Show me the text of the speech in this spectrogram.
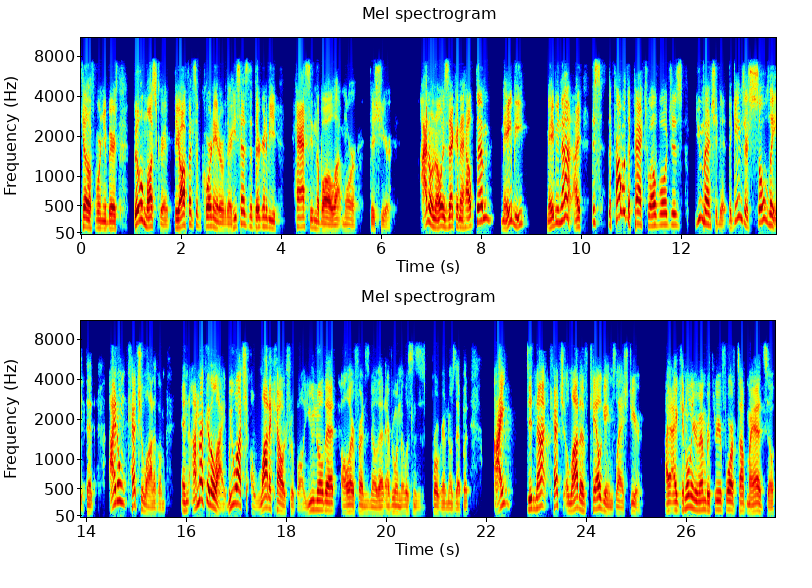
California Bears. Bill Musgrave, the offensive coordinator over there, he says that they're going to be passing the ball a lot more this year. I don't know. Is that going to help them? Maybe, maybe not. I this the problem with the Pac-12 Voges. You mentioned it. The games are so late that I don't catch a lot of them. And I'm not going to lie. We watch a lot of college football. You know that. All our friends know that. Everyone that listens to this program knows that. But I did not catch a lot of Cal games last year. I, I, can only remember three or four off the top of my head. So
